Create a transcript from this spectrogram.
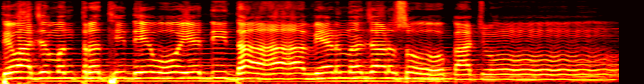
તેવા જ મંત્રથી દેવોએ દીધા. વેણ ન જાણશો કાચું.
